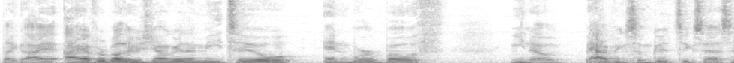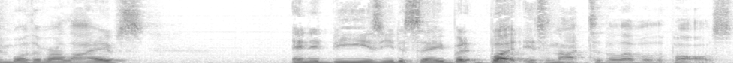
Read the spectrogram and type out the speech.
Like, I, I have a brother who's younger than me too, and we're both, you know, having some good success in both of our lives. And it'd be easy to say, but but it's not to the level of the Pauls.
